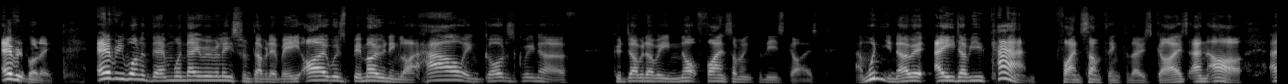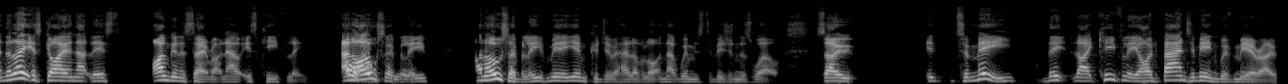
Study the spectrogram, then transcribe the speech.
Everybody. Every one of them, when they were released from WWE, I was bemoaning, like, how in God's green earth could WWE not find something for these guys? And wouldn't you know it, AEW can find something for those guys and are. And the latest guy in that list, I'm going to say it right now, is Keith Lee. And Oh, I also absolutely. believe, and I also believe Mia Yim could do a hell of a lot in that women's division as well. So, it, to me, they, like Keith Lee, I'd band him in with Miro,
